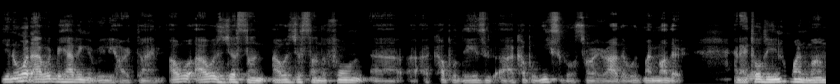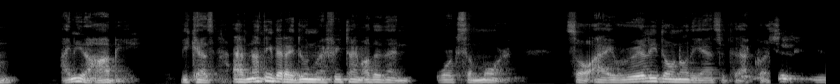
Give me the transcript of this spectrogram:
you know what? I would be having a really hard time. I, w- I was just on I was just on the phone uh, a couple days a couple weeks ago, sorry, rather, with my mother, and I told her, you know what, mom, I need a hobby because I have nothing that I do in my free time other than work some more. So I really don't know the answer to that question. You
